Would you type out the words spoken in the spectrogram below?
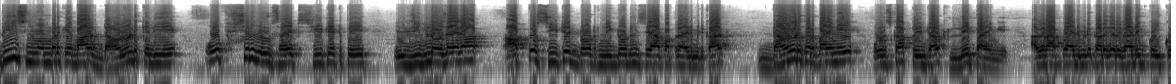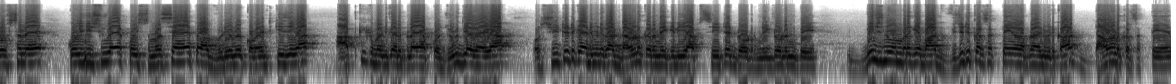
20 नवंबर के बाद डाउनलोड के लिए ऑफिशियल वेबसाइट सीटेड पे एलिजिबल हो जाएगा। आपको CTET dot nic dot in से आप अपना एडमिट कार्ड डाउनलोड कर पाएँगे और उसका प्रिंट आउट ले पाएँगे। अगर आपका एडमिट कार्ड के रिगार्डिंग कोई क्वेश्चन है, कोई इशू है, कोई समस्या है तो आप वीडियो में कमेंट कीजिएगा। आपकी कमेंट का रिप्लाई आपको ज़रूर दिया जाएगा और सीटेड का एडमिट कार्ड डाउनलोड करने के लिए आप CTET dot nic dot in पे 20 नवंबर के बाद विज़िट कर सकते हैं और अपना एडमिट कार्ड डाउनलोड कर सकते हैं।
